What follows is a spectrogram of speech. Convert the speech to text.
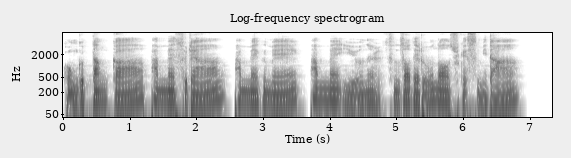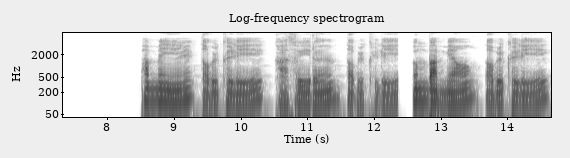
공급 단가, 판매 수량, 판매 금액, 판매 이윤을 순서대로 넣어 주겠습니다. 판매일 더블클릭, 가수 이름 더블클릭, 음반명 더블클릭,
